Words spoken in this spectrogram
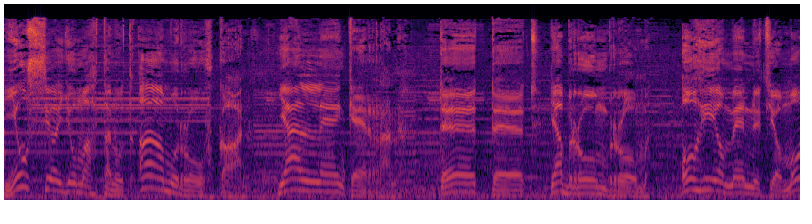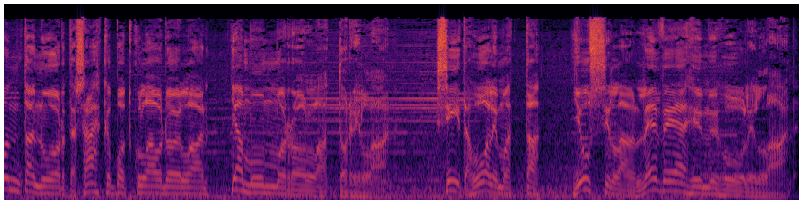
Jussi on jumahtanut aamuruuhkaan. Jälleen kerran. Tööt, tööt ja brum brum. Ohi on mennyt jo monta nuorta sähköpotkulaudoillaan ja mummorollaattorillaan. Siitä huolimatta Jussilla on leveä hymy huulillaan.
